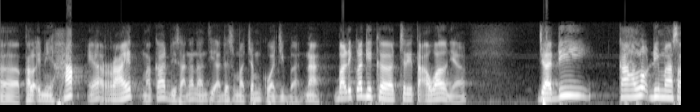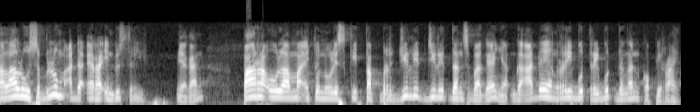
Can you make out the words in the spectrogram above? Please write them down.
uh, kalau ini hak ya right, maka di sana nanti ada semacam kewajiban. Nah, balik lagi ke cerita awalnya. Jadi kalau di masa lalu sebelum ada era industri, ya kan, para ulama itu nulis kitab berjilid-jilid dan sebagainya, nggak ada yang ribut-ribut dengan copyright.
